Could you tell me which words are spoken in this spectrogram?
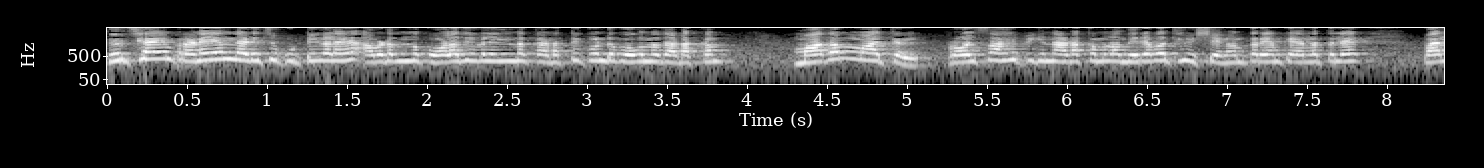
തീർച്ചയായും പ്രണയം നടിച്ച് കുട്ടികളെ അവിടെ നിന്ന് കോളേജുകളിൽ നിന്ന് കടത്തിക്കൊണ്ടു പോകുന്നതടക്കം മതം മാറ്റൽ പ്രോത്സാഹിപ്പിക്കുന്ന അടക്കമുള്ള നിരവധി വിഷയങ്ങൾ. നമുക്കറിയാം കേരളത്തിലെ പല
